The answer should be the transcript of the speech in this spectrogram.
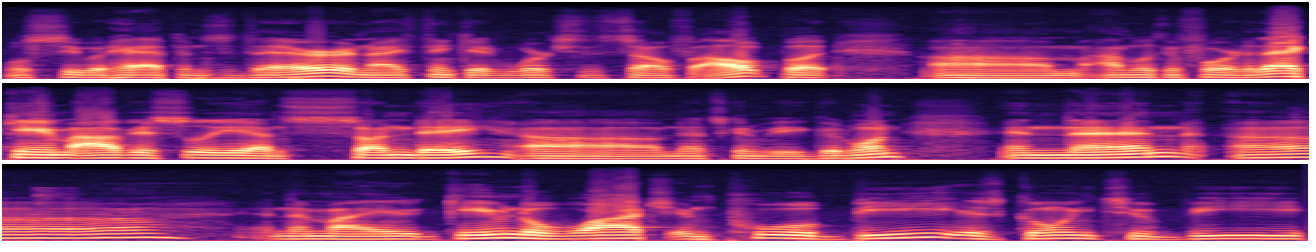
we'll see what happens there. And I think it works itself out. But um, I'm looking forward to that game. Obviously on Sunday, um, that's going to be a good one. And then. Uh, and then my game to watch in Pool B is going to be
